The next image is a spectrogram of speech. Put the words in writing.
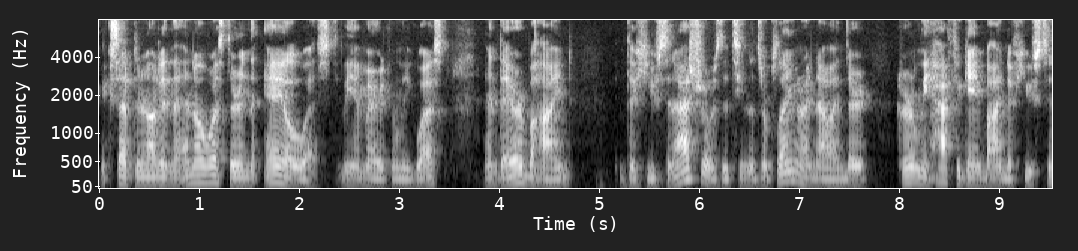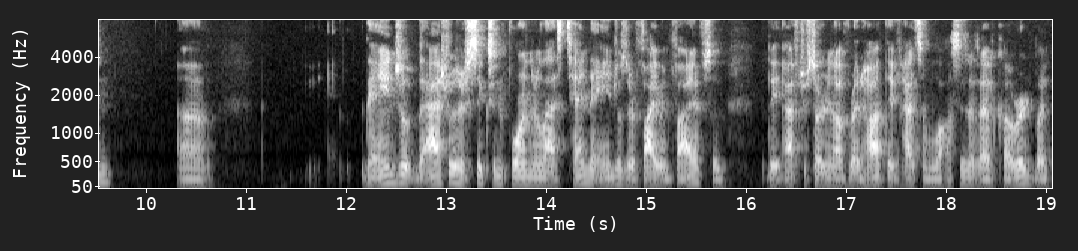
except they're not in the NL West, they're in the AL West, the American League West, and they are behind the Houston Astros, the team that they're playing right now, and they're currently half a game behind of Houston. Uh, the Angel, the Astros are six and four in their last ten. The Angels are five and five. So they after starting off red hot, they've had some losses as I've covered, but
